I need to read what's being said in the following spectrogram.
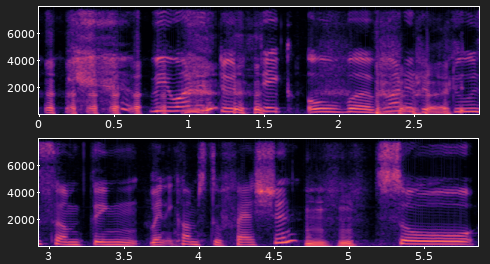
we wanted to take over. We wanted to do something when it comes to fashion. Mm-hmm. So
